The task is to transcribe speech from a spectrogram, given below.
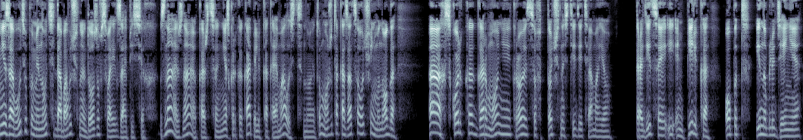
Не забудь упомянуть добавочную дозу в своих записях. Знаю, знаю, кажется, несколько капель, какая малость, но это может оказаться очень много. Ах, сколько гармонии кроется в точности, дитя мое. Традиция и эмпирика, опыт и наблюдение,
